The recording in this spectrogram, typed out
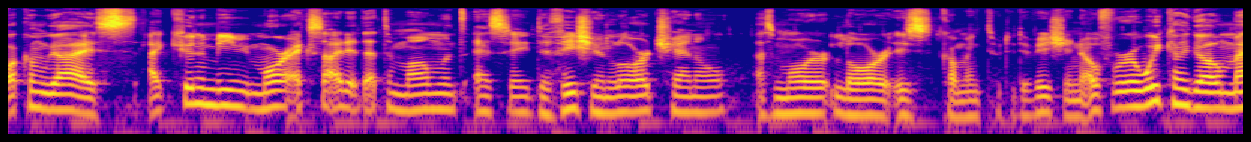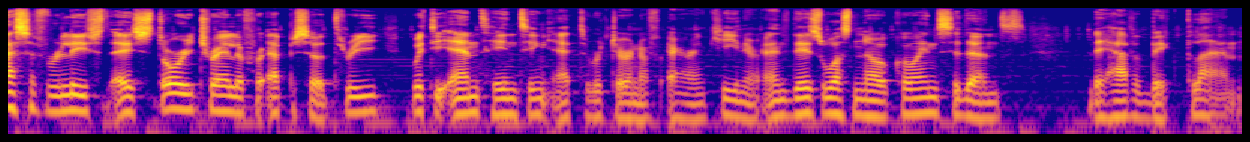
Welcome guys! I couldn't be more excited at the moment as a Division lore channel, as more lore is coming to the Division. Over a week ago Massive released a story trailer for episode 3 with the end hinting at the return of Aaron Keener and this was no coincidence. They have a big plan.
